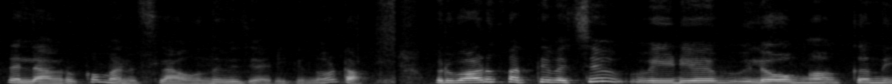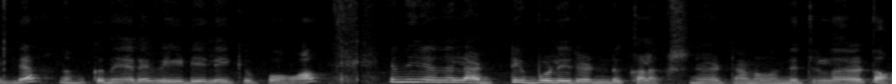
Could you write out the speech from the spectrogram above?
അതെല്ലാവർക്കും മനസ്സിലാവുമെന്ന് വിചാരിക്കുന്നു കേട്ടോ. ഒരുപാട് കത്തി വെച്ച് വീഡിയോ ലോങ് ആക്കുന്നില്ല. നമുക്ക് നേരെ വീഡിയോയിലേക്ക് പോവാം. ഇന്ന് ഞാൻ നല്ല അടിപൊളി രണ്ട് കളക്ഷനായിട്ടാണ് വന്നിട്ടുള്ളത് കേട്ടോ.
